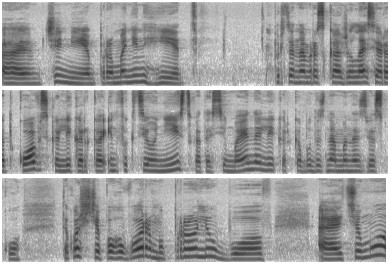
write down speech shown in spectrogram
е, чи ні, про менінгіт. Про це нам розкаже Леся Радковська, лікарка-інфекціоністка та сімейна лікарка буде з нами на зв'язку. Також ще поговоримо про любов. Е, Чому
